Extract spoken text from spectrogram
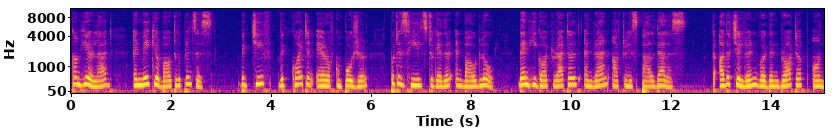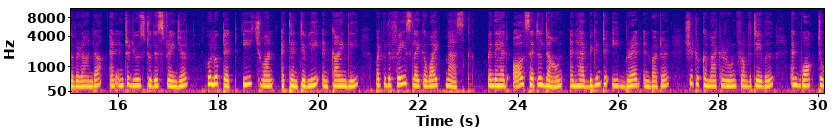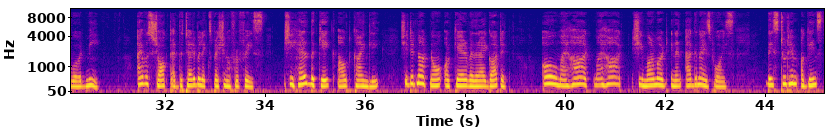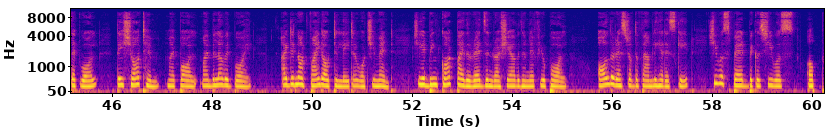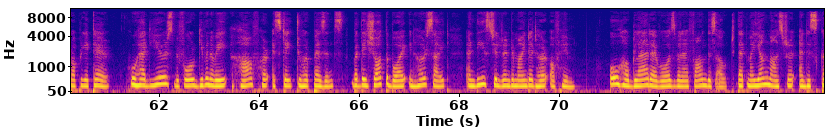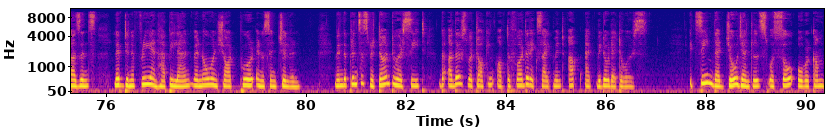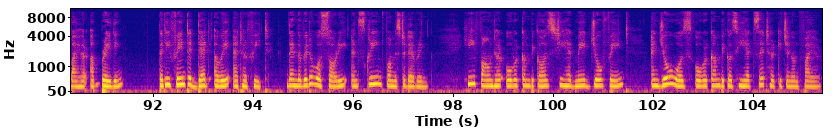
Come here, lad, and make your bow to the Princess." Big Chief, with quite an air of composure, put his heels together and bowed low. Then he got rattled and ran after his pal Dallas. The other children were then brought up on the veranda and introduced to this stranger, who looked at each one attentively and kindly, but with a face like a white mask. When they had all settled down and had begun to eat bread and butter, she took a macaroon from the table and walked toward me. I was shocked at the terrible expression of her face. She held the cake out kindly. She did not know or care whether I got it. "Oh, my heart, my heart!" she murmured in an agonized voice. "They stood him against that wall. They shot him, my Paul, my beloved boy." I did not find out till later what she meant. She had been caught by the Reds in Russia with her nephew Paul. All the rest of the family had escaped. She was spared because she was a proprietaire who had years before given away half her estate to her peasants, but they shot the boy in her sight, and these children reminded her of him. Oh, how glad I was when I found this out, that my young master and his cousins lived in a free and happy land where no one shot poor innocent children. When the princess returned to her seat, the others were talking of the further excitement up at Widow Detour's. It seemed that Joe Gentles was so overcome by her upbraiding that he fainted dead away at her feet. Then the widow was sorry and screamed for Mr. Devering. He found her overcome because she had made Joe faint, and Joe was overcome because he had set her kitchen on fire.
